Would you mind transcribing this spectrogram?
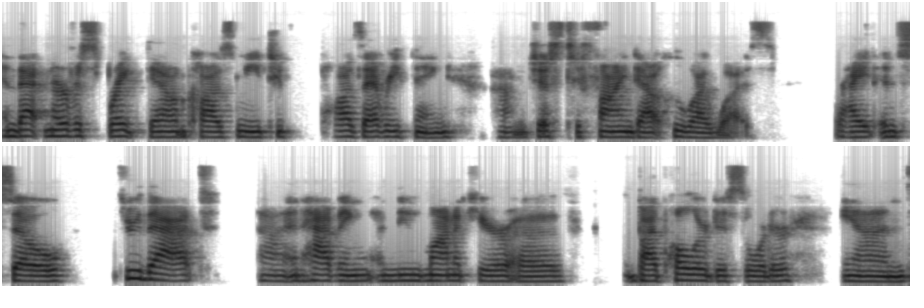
And that nervous breakdown caused me to pause everything um, just to find out who I was. Right. And so through that uh, and having a new moniker of bipolar disorder and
